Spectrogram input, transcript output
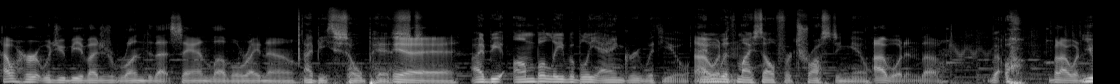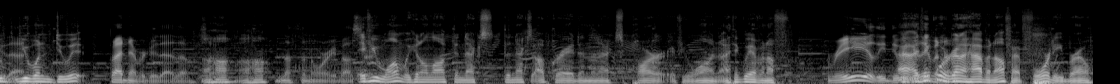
How hurt would you be if I just run to that sand level right now? I'd be so pissed. Yeah, I'd be unbelievably angry with you I and with wouldn't. myself for trusting you. I wouldn't though. But- But I wouldn't you do that. you wouldn't do it? but I'd never do that though. so Uh huh. Uh huh. Nothing to worry about. If you want, we can unlock the next the next upgrade in the next part. If you want, I think we have enough. really do, we I, I really think have we're enough? gonna have enough at 40, bro.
